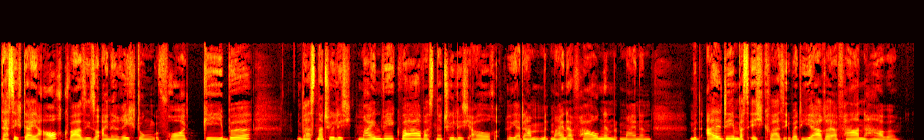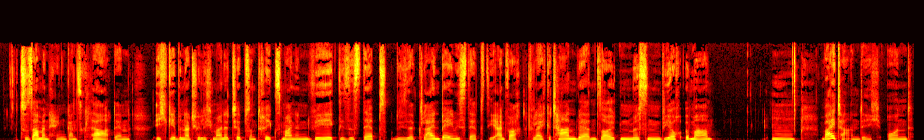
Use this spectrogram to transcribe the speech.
dass ich da ja auch quasi so eine Richtung vorgehe gebe, was natürlich mein Weg war, was natürlich auch, ja, da mit meinen Erfahrungen, mit meinen, mit all dem, was ich quasi über die Jahre erfahren habe, zusammenhängen, ganz klar. Denn ich gebe natürlich meine Tipps und Tricks, meinen Weg, diese Steps, diese kleinen Baby-Steps, die einfach vielleicht getan werden sollten, müssen, wie auch immer, mm, weiter an dich. Und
